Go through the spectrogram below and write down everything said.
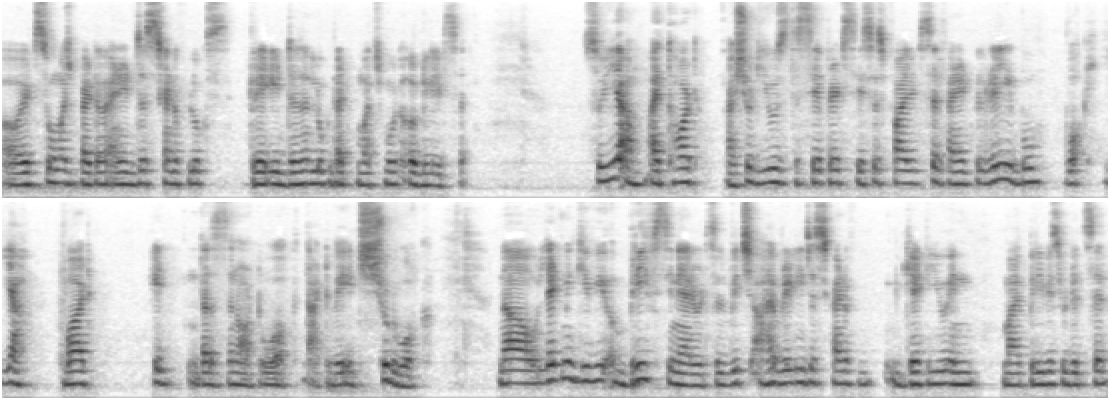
uh, it's so much better and it just kind of looks great. It doesn't look that much more ugly itself. So yeah I thought I should use the separate CSS file itself and it will really boom work. Yeah but it does not work that way. It should work. Now let me give you a brief scenario itself which I have really just kind of get you in my previous video itself.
